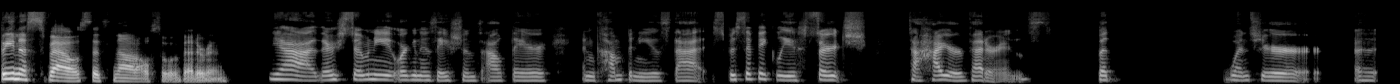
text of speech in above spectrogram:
being a spouse that's not also a veteran yeah, there's so many organizations out there and companies that specifically search to hire veterans. But once you're a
